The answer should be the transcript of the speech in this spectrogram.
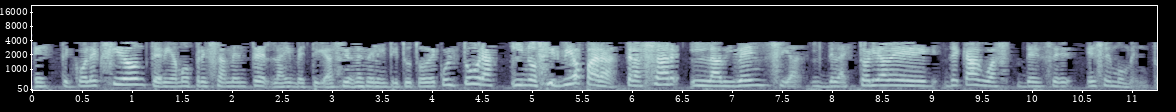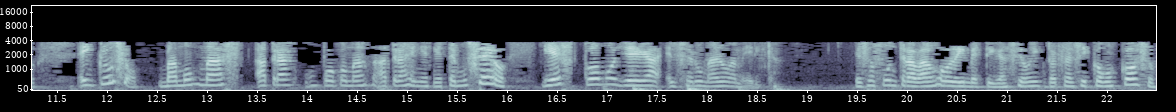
este, colección, teníamos precisamente las investigaciones del Instituto de Cultura y nos sirvió para trazar la vivencia de la historia de, Caguas desde ese momento. E incluso vamos más atrás, un poco más atrás en este museo, y es cómo llega el ser humano a América. Eso fue un trabajo de investigación doctor Francisco Moscoso.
